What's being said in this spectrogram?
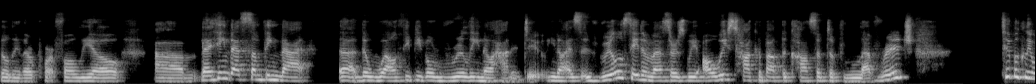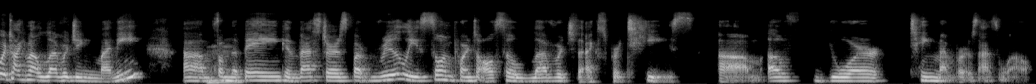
building their portfolio? Um, I think that's something that uh, the wealthy people really know how to do. You know, as real estate investors, we always talk about the concept of leverage. Typically, we're talking about leveraging money um, mm-hmm. from the bank, investors, but really, so important to also leverage the expertise um, of your team members as well.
